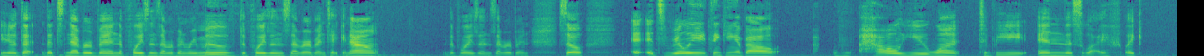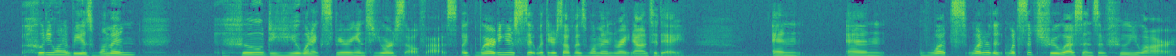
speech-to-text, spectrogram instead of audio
You know that that's never been the poison's never been removed the poison's never been taken out the poison's never been. So it's really thinking about how you want to be in this life. Like who do you want to be as woman who do you want to experience yourself as? Like where do you sit with yourself as woman right now today? And and what's what are the what's the true essence of who you are?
